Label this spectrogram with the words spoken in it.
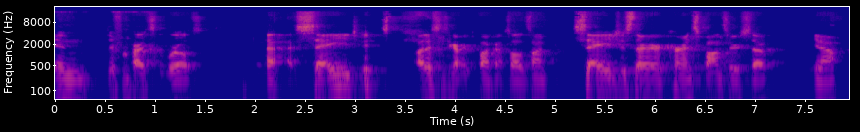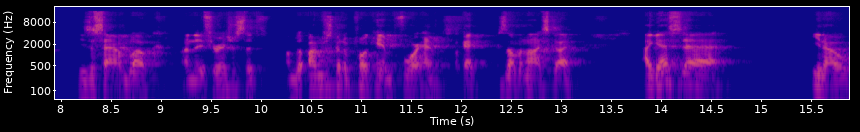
in different parts of the world. Uh, Sage, I listen to Gary's podcast all the time. Sage is their current sponsor, so you know he's a sound bloke, and if you're interested, I'm, I'm just going to plug him for him, okay? Because I'm a nice guy. I guess uh, you know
